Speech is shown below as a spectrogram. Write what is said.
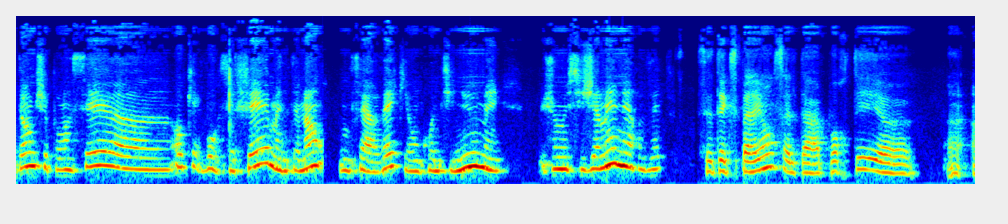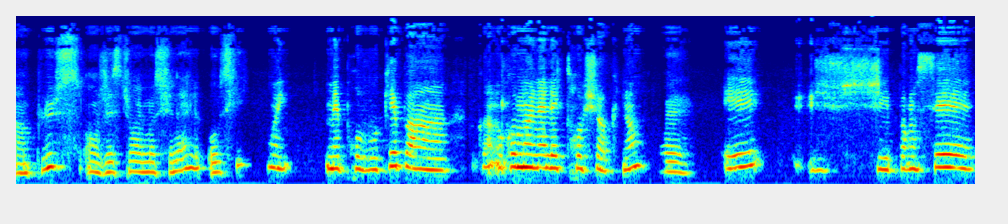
Donc je pensais, euh, ok, bon, c'est fait, maintenant on fait avec et on continue, mais je me suis jamais énervée. Cette expérience, elle t'a apporté euh, un, plus en gestion émotionnelle aussi? Oui, mais provoqué par un, comme, un électrochoc, non? Oui. Et j'ai pensé,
